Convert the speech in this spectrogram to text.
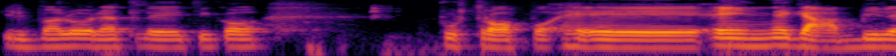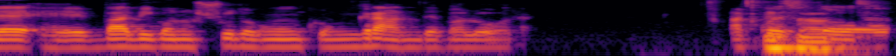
il valore atletico purtroppo è, è innegabile e va riconosciuto comunque un grande valore a questo, esatto.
